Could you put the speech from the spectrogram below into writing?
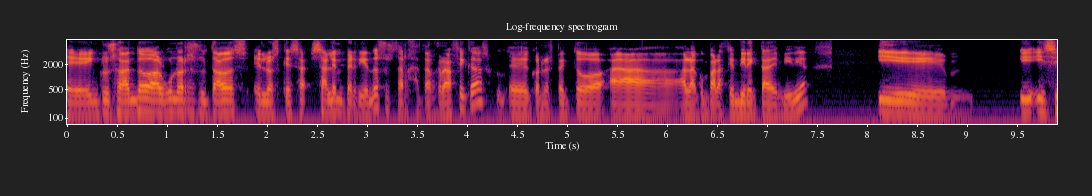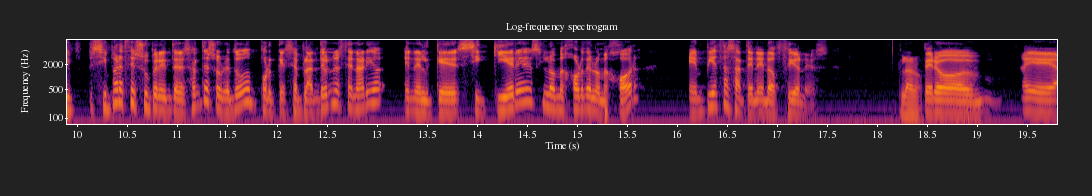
Eh, incluso dando algunos resultados en los que salen perdiendo sus tarjetas gráficas eh, con respecto a, la comparación directa de Nvidia. Y, y, sí, sí, parece súper interesante, sobre todo porque se plantea un escenario en el que si quieres lo mejor de lo mejor, empiezas a tener opciones. Claro. Pero eh,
